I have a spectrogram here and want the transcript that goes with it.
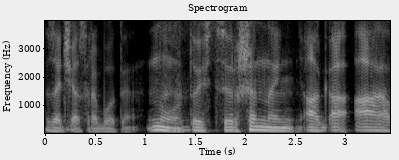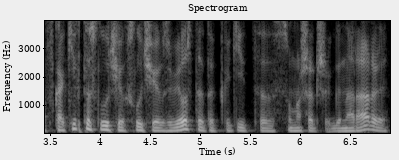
за час работы. Ну, uh-huh. то есть совершенно... А, а, а в каких-то случаях, в случаях звезд, это какие-то сумасшедшие гонорары.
